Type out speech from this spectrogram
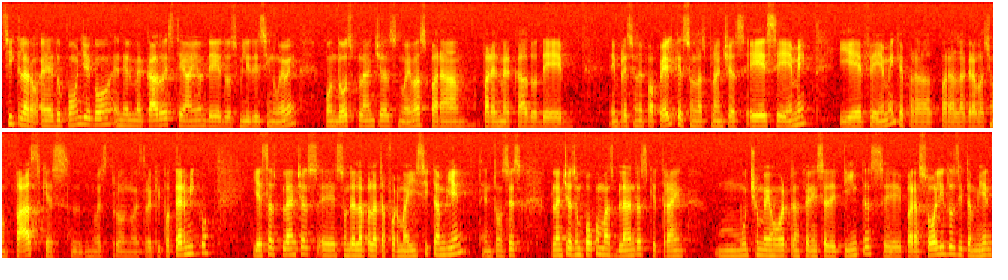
Sí, claro. Eh, Dupont llegó en el mercado este año de 2019 con dos planchas nuevas para, para el mercado de, impresión de papel, que son las planchas ESM y EFM, que para, para la grabación FAST, que es nuestro, nuestro equipo térmico. Y estas planchas eh, son de la plataforma Easy también, entonces planchas un poco más blandas que traen mucho mejor transferencia de tintas eh, para sólidos y también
